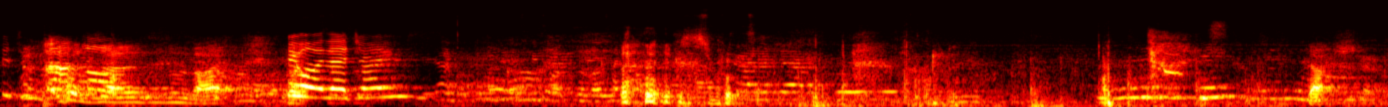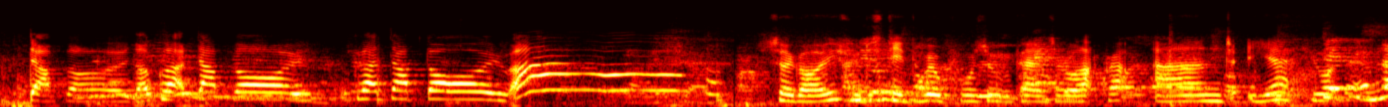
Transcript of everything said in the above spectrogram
It took that long. James is in that. You right there, James? Dash. Dab though. Look at that dab though. Look at that dab though. Ah! So guys, we just did the real pause and repairs and all that crap, and yeah, you right there, Emily?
